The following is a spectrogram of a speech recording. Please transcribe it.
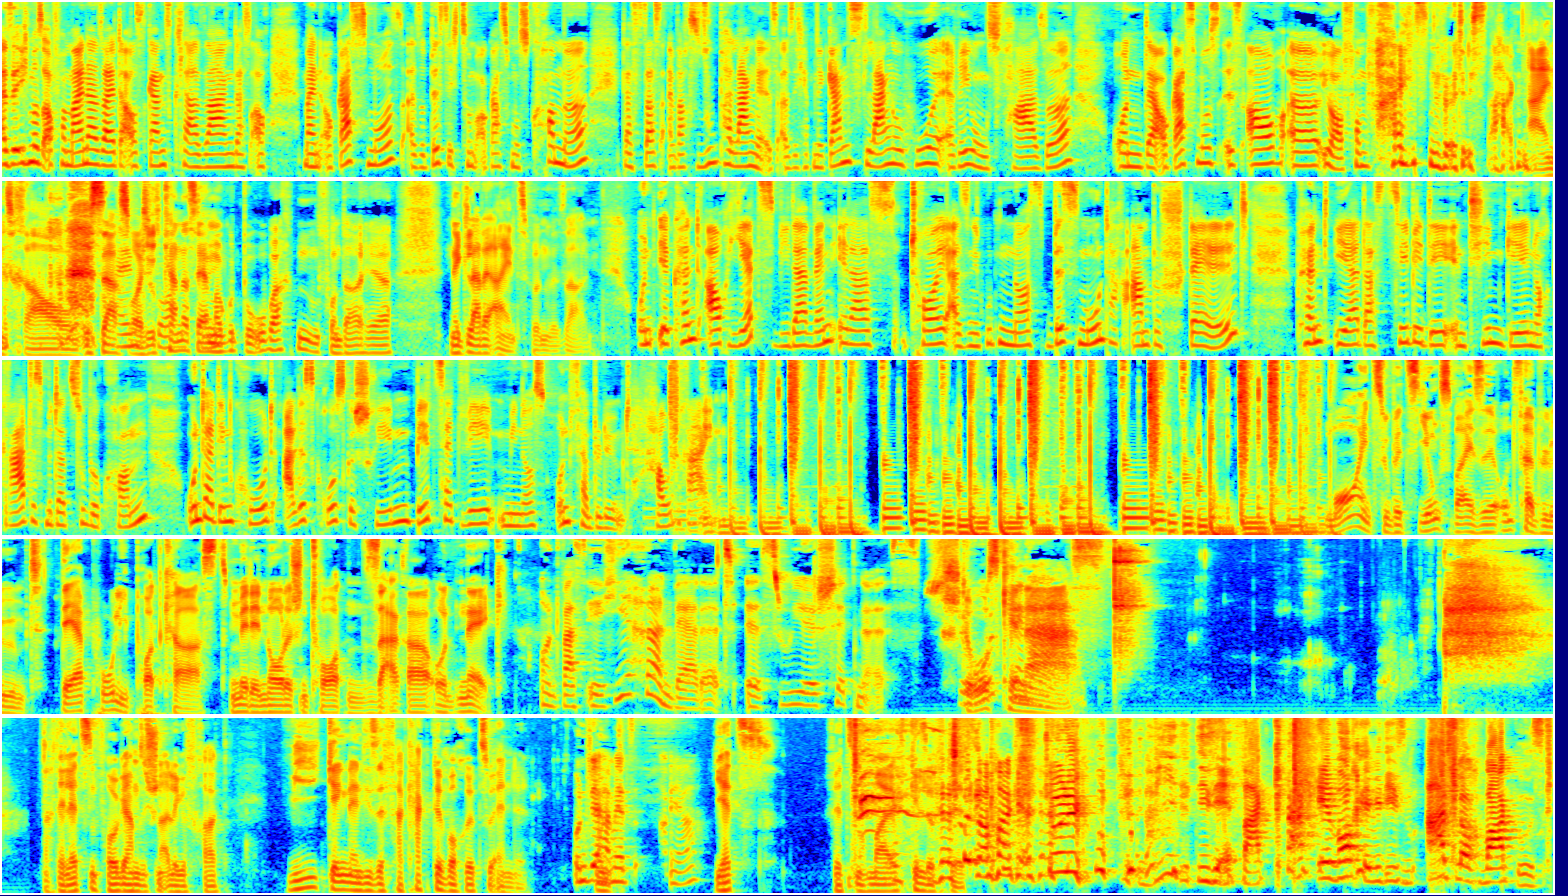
Also ich muss auch von meiner Seite aus ganz klar sagen, dass auch mein Orgasmus, also bis ich zum Orgasmus komme, dass das einfach super lange ist. Also ich habe eine ganz lange hohe Erregungsphase und der Orgasmus ist auch äh, ja vom Feinsten, würde ich sagen. Ein Traum. Ich sag's Ein euch, ich kann das ja immer gut beobachten und von daher eine glatte Eins, würden wir sagen. Und ihr könnt auch jetzt wieder, wenn ihr das Toy, also den guten Noss, bis Montagabend bestellt, könnt ihr das CBD Intim Gel noch gratis mit dazu bekommen. Unter dem Code alles groß geschrieben BZW-unverblümt. Haut rein. Moin zu beziehungsweise unverblümt, der Poli-Podcast mit den nordischen Torten Sarah und Nick. Und was ihr hier hören werdet, ist Real Shitness. Stoßkenners. Nach der letzten Folge haben sich schon alle gefragt, wie ging denn diese verkackte Woche zu Ende? Und wir Und haben jetzt, ja. Jetzt wird's nochmal gelüftet. Entschuldigung. Wie diese verkackte Woche mit diesem Arschloch Markus.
